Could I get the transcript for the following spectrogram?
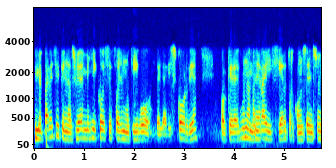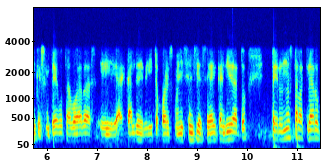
Me parece que en la Ciudad de México ese fue el motivo de la discordia, porque de alguna manera hay cierto consenso en que Santiago Taboadas, eh, alcalde de Benito Juárez con licencia, sea el candidato, pero no estaba claro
